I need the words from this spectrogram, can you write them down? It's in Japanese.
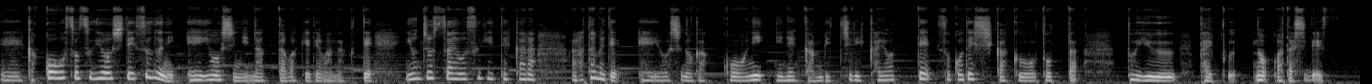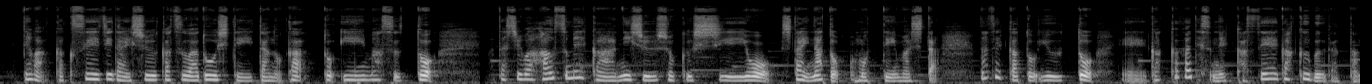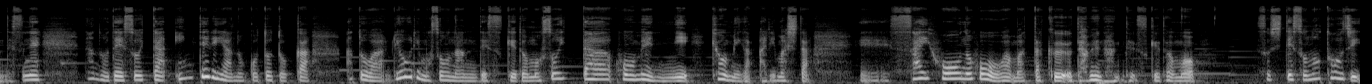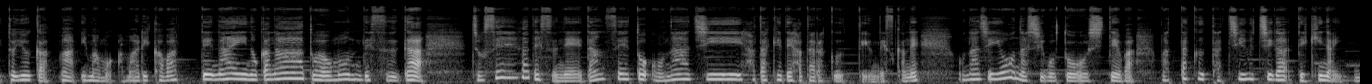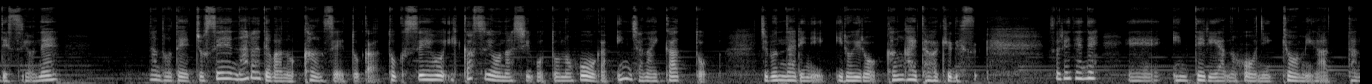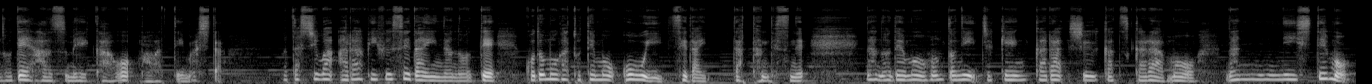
えー、学校を卒業してすぐに栄養士になったわけではなくて40歳を過ぎてから改めて栄養士の学校に2年間びっちり通ってそこで資格を取ったというタイプの私です。では学生時代就活はどうしていたのかと言いますと私はハウスメーカーに就職しようしたいなと思っていました。なぜかというと、えー、学科がですね家政学部だったんですね。なのでそういったインテリアのこととかあとは料理もそうなんですけどもそういった方面に興味がありました、えー、裁縫の方は全くダメなんですけどもそしてその当時というか、まあ、今もあまり変わってないのかなとは思うんですが女性がですね男性と同じ畑で働くっていうんですかね同じような仕事をしては全く太刀打ちができないんですよね。なので女性ならではの感性とか特性を生かすような仕事の方がいいんじゃないかと自分なりにいろいろ考えたわけです。それでね、えー、インテリアの方に興味があったのでハウスメーカーを回っていました。私はアラフィフ世代なので子供がとても多い世代だったんですね。なのでもう本当に受験から就活からもう何にしても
